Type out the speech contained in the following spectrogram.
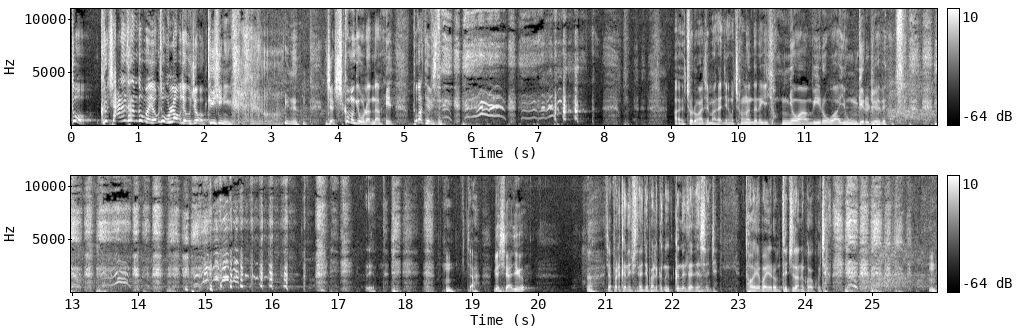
또 그렇지 않은 사람도 뭐 여기서 올라오죠. 그죠? 귀신이. 저 시커먼 게 올랐나? 똑같아 비슷해. 아, 조롱하지 말아야지 청년들에게 격려와 위로와 용기를 줘야 돼 몇 시간 지금? 어, 자 빨리 끝냅시다. 이제 빨리 끝, 끝낼 때 됐어 이제. 더 해봐 여러분 듣지도 않을 것 같고 자. 음.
